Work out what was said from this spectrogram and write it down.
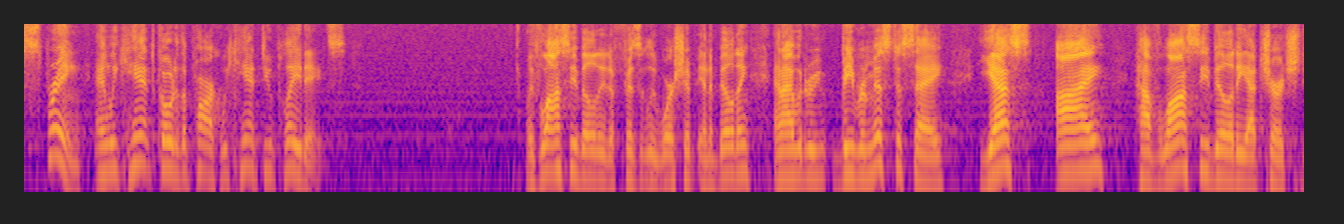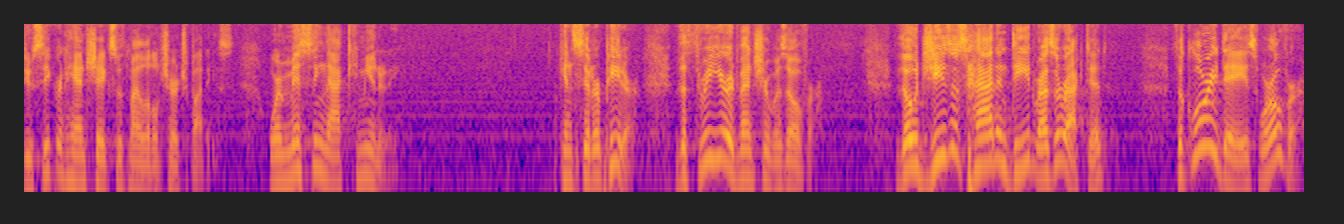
spring and we can't go to the park. We can't do play dates. We've lost the ability to physically worship in a building. And I would re- be remiss to say, yes, I have lost the ability at church to do secret handshakes with my little church buddies. We're missing that community. Consider Peter. The three year adventure was over. Though Jesus had indeed resurrected, the glory days were over.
